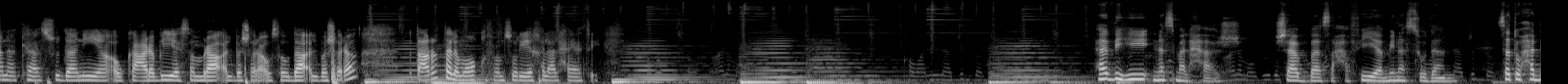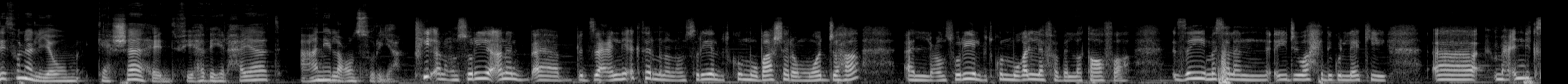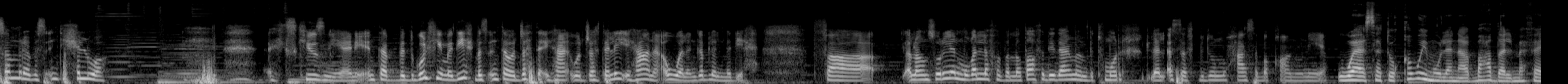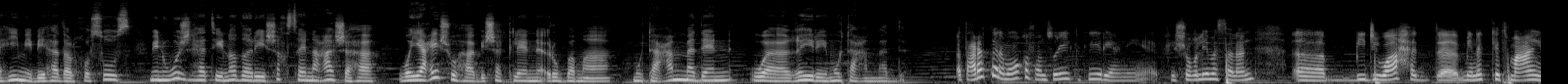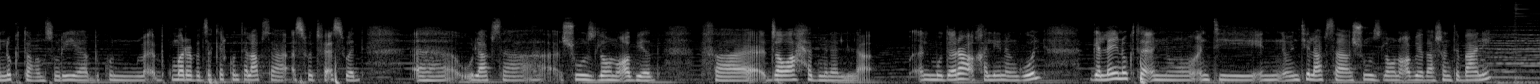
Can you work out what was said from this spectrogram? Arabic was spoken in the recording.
أنا كسودانية أو كعربية سمراء البشرة أو سوداء البشرة تعرضت لمواقف عنصرية خلال حياتي. هذه نسمة الحاج شابة صحفية من السودان. ستحدثنا اليوم كشاهد في هذه الحياة عن العنصرية. في العنصرية أنا بتزعلني أكثر من العنصرية اللي بتكون مباشرة وموجهة العنصرية اللي بتكون مغلفة باللطافة. زي مثلا يجي واحد يقول لك آه مع إنك سمرة بس أنت حلوة. excuse me يعني أنت بتقول في مديح بس أنت وجهت وجهت لي إهانة اولا قبل المديح. ف العنصرية المغلفة باللطافة دي دائما بتمر للأسف بدون محاسبة قانونية. وستقوم لنا بعض المفاهيم بهذا الخصوص من وجهة نظر شخص عاشها ويعيشها بشكل ربما متعمد وغير متعمد. تعرضت لمواقف عنصرية كتير يعني في شغلي مثلا آه، بيجي واحد بينكت معاي نكتة عنصرية بكون مرة بتذكر كنت لابسة أسود في أسود آه، ولابسة shoes لونه أبيض. فجاء واحد من المدراء خلينا نقول قال لي نكتة إنه أنت إنه أنت لابسة shoes لونه أبيض عشان تباني.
